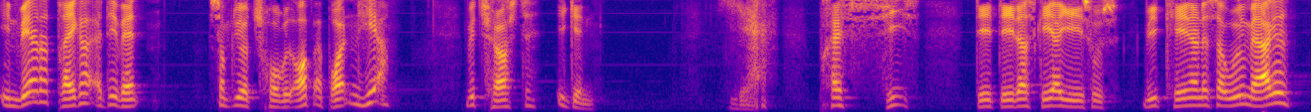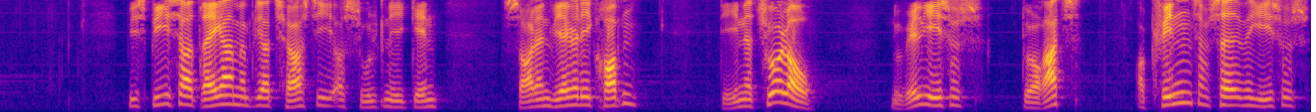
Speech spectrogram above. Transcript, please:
en hver, der drikker af det vand, som bliver trukket op af brønden her, vil tørste igen. Ja, præcis. Det er det, der sker, Jesus. Vi kender det så udmærket. Vi spiser og drikker, men bliver tørstige og sultne igen. Sådan virker det i kroppen. Det er en naturlov. Nu vel, Jesus, du har ret. Og kvinden, som sad ved Jesus,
